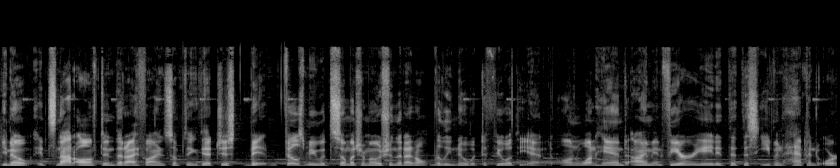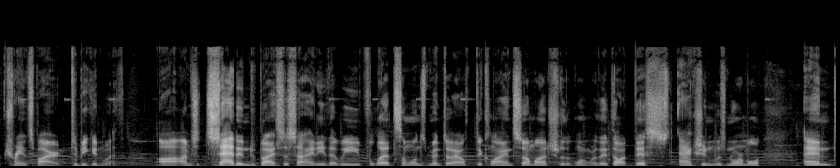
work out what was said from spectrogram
You know, it's not often that I find something that just fills me with so much emotion that I don't really know what to feel at the end. On one hand, I'm infuriated that this even happened or transpired to begin with. Uh, I'm saddened by society that we've let someone's mental health decline so much to the point where they thought this action was normal. And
